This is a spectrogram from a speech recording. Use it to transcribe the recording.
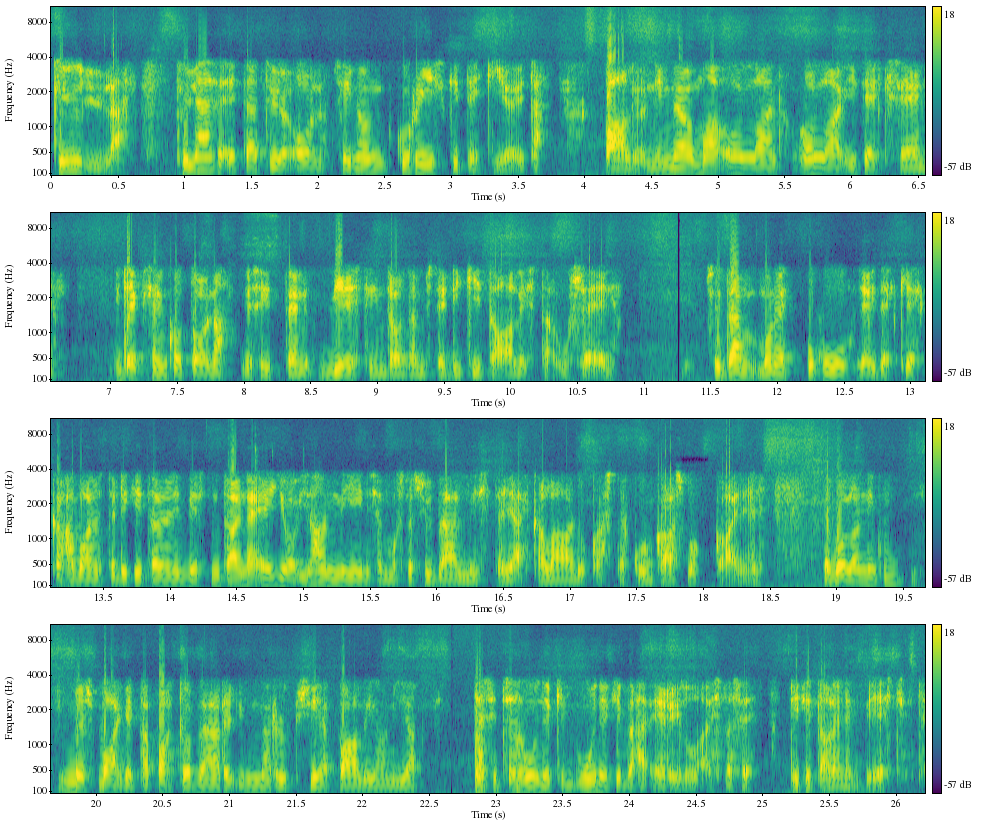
kyllä. Kyllähän se etätyö on. Siinä on riskitekijöitä paljon. Nimenomaan ollaan, ollaan itekseen, itekseen kotona ja sitten viestintä on tämmöistä digitaalista usein sitä monet puhuu, ja itsekin ehkä havainnut, että digitaalinen viestintä aina ei ole ihan niin semmoista syvällistä ja ehkä laadukasta kuin kasvokkainen. Ja voi olla niin kuin myös vaikea tapahtua väärinymmärryksiä paljon, ja, ja sitten se on kuitenkin, kuitenkin vähän erilaista se digitaalinen viestintä.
